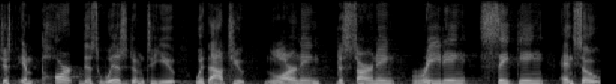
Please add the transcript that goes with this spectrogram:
just impart this wisdom to you without you learning, discerning, reading, seeking. And so,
